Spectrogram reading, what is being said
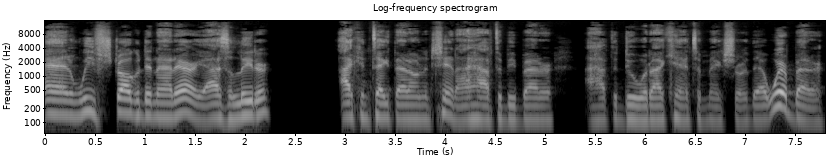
And we've struggled in that area. As a leader, I can take that on the chin. I have to be better. I have to do what I can to make sure that we're better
